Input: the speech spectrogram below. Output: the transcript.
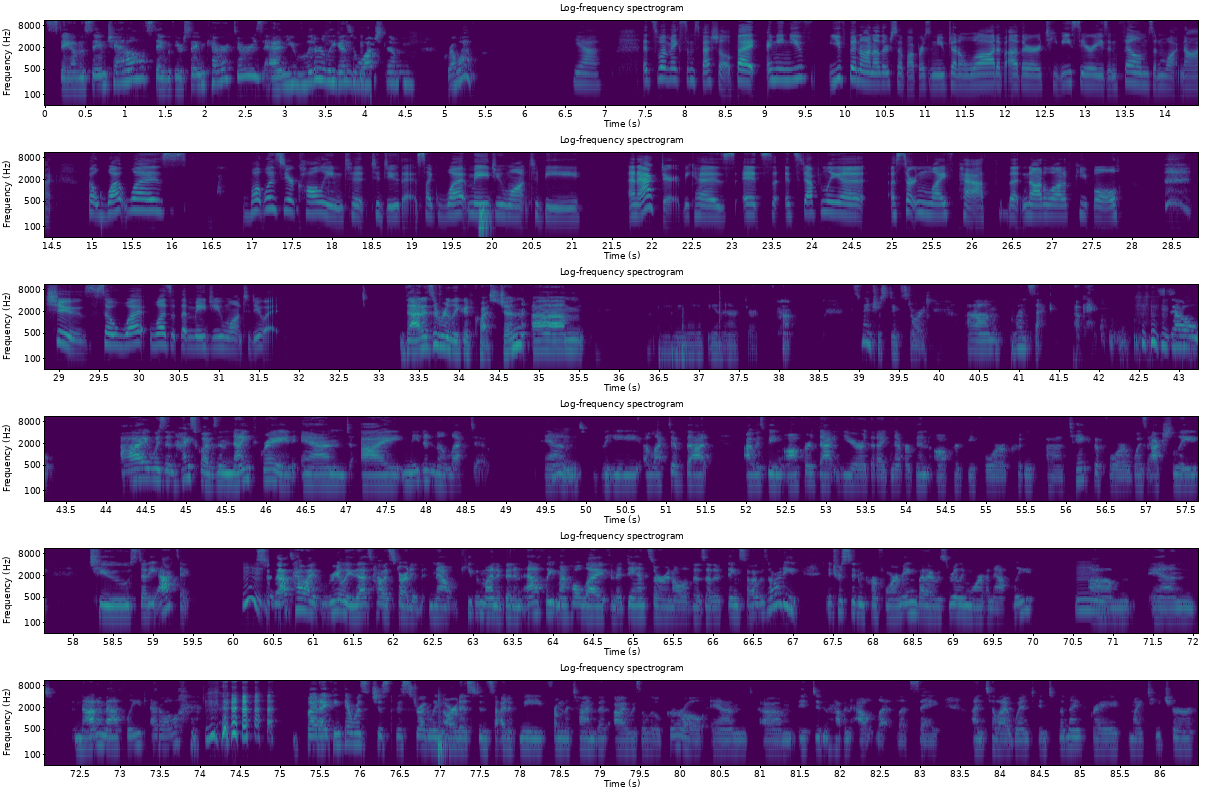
stay on the same channel, stay with your same characters, and you literally get to watch them grow up. Yeah. It's what makes them special. But I mean, you've you've been on other soap operas and you've done a lot of other TV series and films and whatnot. But what was what was your calling to to do this? Like what made you want to be an actor? Because it's it's definitely a a certain life path that not a lot of people choose. So what was it that made you want to do it? That is a really good question. Um, what made me want to be an actor? Huh. It's an interesting story. Um, one sec. Okay. so I was in high school. I was in ninth grade, and I needed an elective. And the elective that I was being offered that year, that I'd never been offered before, couldn't uh, take before, was actually to study acting. Hmm. So that's how I really that's how it started. Now, keep in mind I've been an athlete my whole life and a dancer and all of those other things. So I was already interested in performing, but I was really more of an athlete Mm. um, and not a mathlete at all. but I think there was just this struggling artist inside of me from the time that I was a little girl, and um, it didn't have an outlet, let's say, until I went into the ninth grade. My teacher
